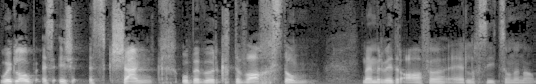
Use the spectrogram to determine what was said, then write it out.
Und ich glaube, es ist ein Geschenk und bewirkt Wachstum, wenn wir wieder anfangen, ehrlich sein zueinander.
